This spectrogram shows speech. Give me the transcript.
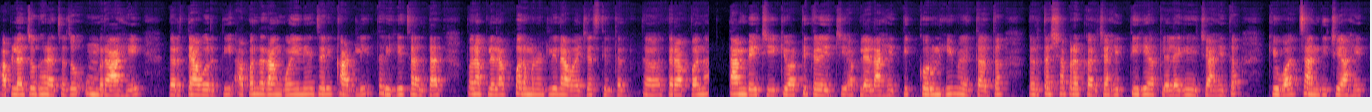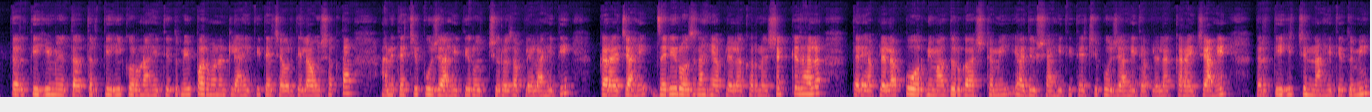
आपला जो घराचा जो उंबरा आहे तर त्यावरती आपण रांगोळीने जरी काढली तरीही चालतात. पण आपल्याला परमनंटली लावायची असतील तर तर आपण तांब्याची किंवा पितळेची आपल्याला आहेत ती करूनही मिळतात. तर तशा प्रकारच्या आहेत तीही आपल्याला घ्यायची आहेत. किंवा चांदीची आहेत तर तीही मिळतात. तर तीही करून आहे ती तुम्ही परमनंटली आहे ती त्याच्यावरती लावू शकता आणि त्याची पूजा आहे ती रोजची रोज आपल्याला आहे ती करायची आहे. जरी रोज नाही आपल्याला करणं शक्य झालं तरी आपल्याला पौर्णिमा दुर्गाष्टमी या दिवशी आहे ती त्याची पूजा आहे ती आपल्याला करायची आहे. तर तीही चिन्ह आहे ते तुम्ही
